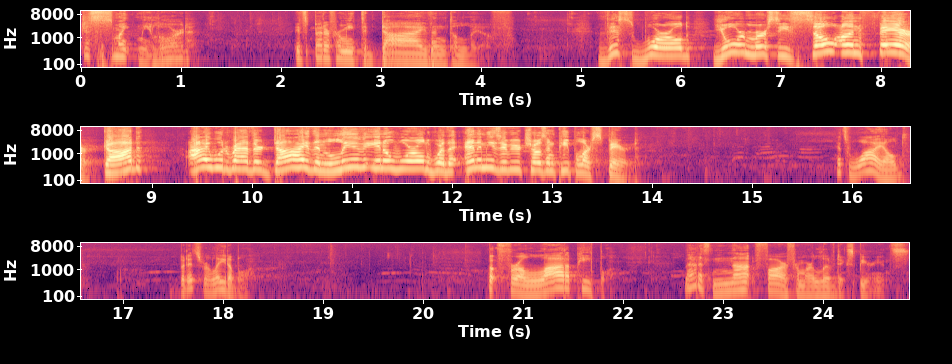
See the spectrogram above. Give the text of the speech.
Just smite me, Lord. It's better for me to die than to live. This world, your mercy is so unfair, God. I would rather die than live in a world where the enemies of your chosen people are spared. It's wild, but it's relatable. But for a lot of people, that is not far from our lived experience.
